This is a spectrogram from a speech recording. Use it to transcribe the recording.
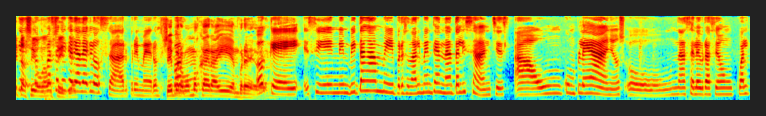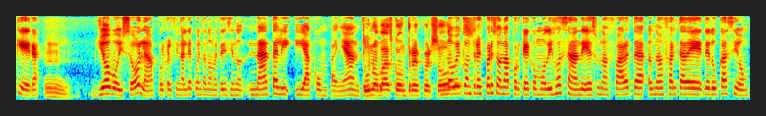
invitación lo que, pasa es que quería desglosar primero. Sí, pero vamos a caer ahí en breve. Ok, si me invitan a mí personalmente a Natalie Sánchez a un cumpleaños o una celebración cualquiera, yo voy sola, porque al final de cuentas no me está diciendo Natalie y acompañante. Tú no vas con tres personas. No voy con tres personas porque, como dijo Sandy, es una falta, una falta de, de educación.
